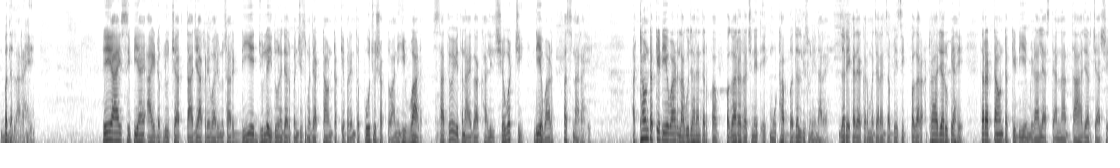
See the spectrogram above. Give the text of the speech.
बदलणार आहे. A I C P I I डब्ल्यूच्या ताज्या आकडेवारीनुसार डी ए जुलै दोन हजार पंचवीसमध्ये अठ्ठावन्न टक्केपर्यंत पोहोचू शकतो आणि ही वाढ सातव्या वेतन आयोगाखालील शेवटची डी ए वाढ असणार आहे. अठ्ठावन्न टक्के डी ए वाढ लागू झाल्यानंतर प पगार रचनेत एक मोठा बदल दिसून येणार आहे. जर एखाद्या कर्मचाऱ्यांचा बेसिक पगार अठरा हजार रुपये आहे तर अठ्ठावन्न टक्के डी ए मिळाल्यास त्यांना दहा हजार चारशे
